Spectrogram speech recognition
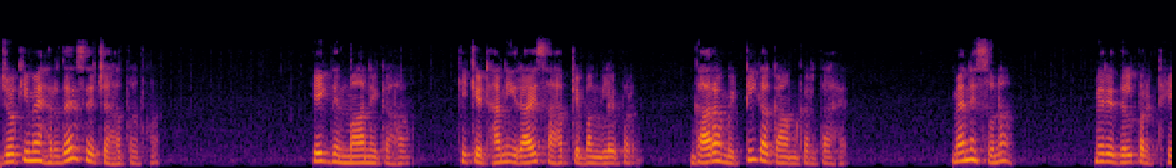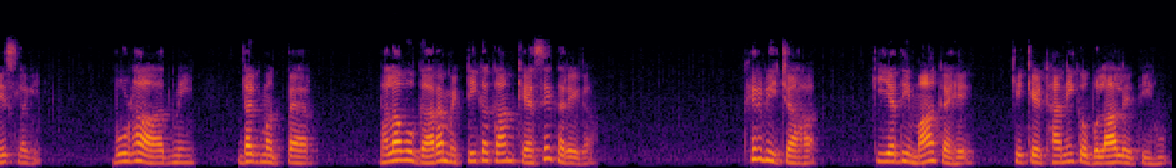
जो कि मैं हृदय से चाहता था। एक दिन माँ ने कहा कि केठानी राय साहब के बंगले पर गारा मिट्टी का काम करता है। मैंने सुना, मेरे दिल पर ठेस लगी। बूढ़ा आदमी, डगमग पैर, भला वो गारा मिट्टी का काम कैसे करेगा? फिर भी चाहा कि यदि माँ कहे कि केठानी को बुला लेती हूँ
